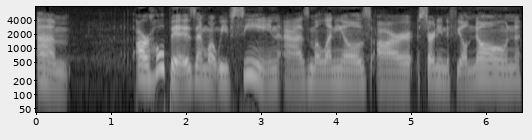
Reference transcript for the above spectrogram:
um, our hope is, and what we've seen as millennials are starting to feel known,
